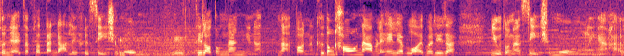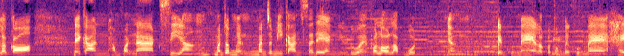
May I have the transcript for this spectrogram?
ส่วนใหญ่จะสแตนดาร์ดเลยคือ 4 ชั่วโมงอืมที่เราต้องนั่งอยู่นะณตอนนั้นคือต้องเข้าห้องน้ำอะไรให้เรียบร้อยเพื่อที่จะอยู่ตรงนั้น 4 ชั่วโมงอะไรเงี้ยค่ะ แล้วก็ในการทำขวัญนาคเสียง มันจะเหมือนมันจะมีการแสดงอยู่ด้วย เพราะเรารับบทอย่างเป็นคุณแม่เราก็ต้องเป็นคุณแม่ให้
